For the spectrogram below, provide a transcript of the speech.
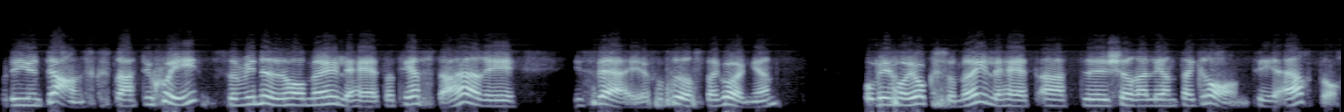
Och det är ju en dansk strategi som vi nu har möjlighet att testa här i, i Sverige för första gången. Och vi har ju också möjlighet att eh, köra Lentagran till ärtor.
